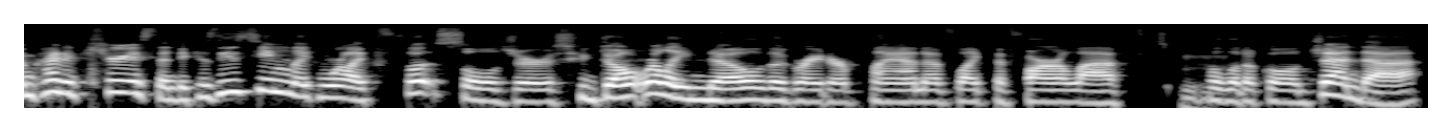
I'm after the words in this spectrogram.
I'm kind of curious then because these seem like more like foot soldiers who don't really know the greater plan of like the far left mm-hmm. political agenda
